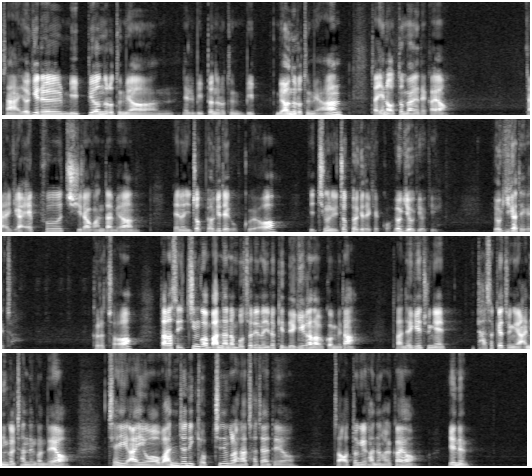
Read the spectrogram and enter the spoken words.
자, 여기를 밑변으로 두면 얘를 밑변으로 두 밑면으로 두면 자, 얘는 어떤 모양이 될까요? 자, 여기가 FG라고 한다면 얘는 이쪽 벽이 되겠고요. 이 친구는 이쪽 벽이 되겠고 여기 여기 여기 여기가 되겠죠. 그렇죠. 따라서 이 친구와 만나는 모서리는 이렇게 네 개가 나올 겁니다. 자, 네 개 중에 다섯 개 중에 아닌 걸 찾는 건데요. JI와 완전히 겹치는 걸 하나 찾아야 돼요. 자, 어떤 게 가능할까요? 얘는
